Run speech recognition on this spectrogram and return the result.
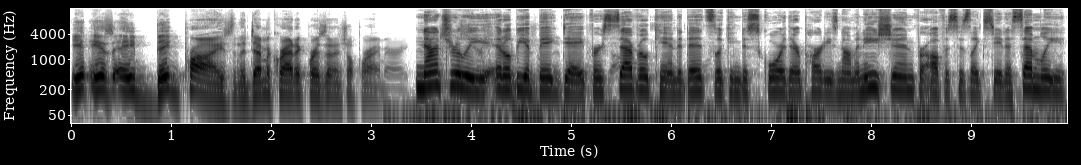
it is a big prize in the Democratic presidential primary. Naturally, it'll be a big day for several candidates looking to score their party's nomination for offices like state assembly,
